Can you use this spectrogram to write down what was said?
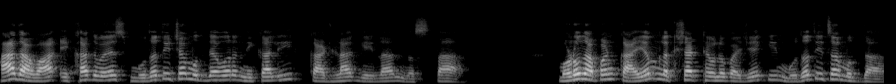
हा दावा एखाद वेळेस मुदतीच्या मुद्द्यावर निकाली काढला गेला नसता. म्हणून आपण कायम लक्षात ठेवलं पाहिजे की मुदतीचा मुद्दा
